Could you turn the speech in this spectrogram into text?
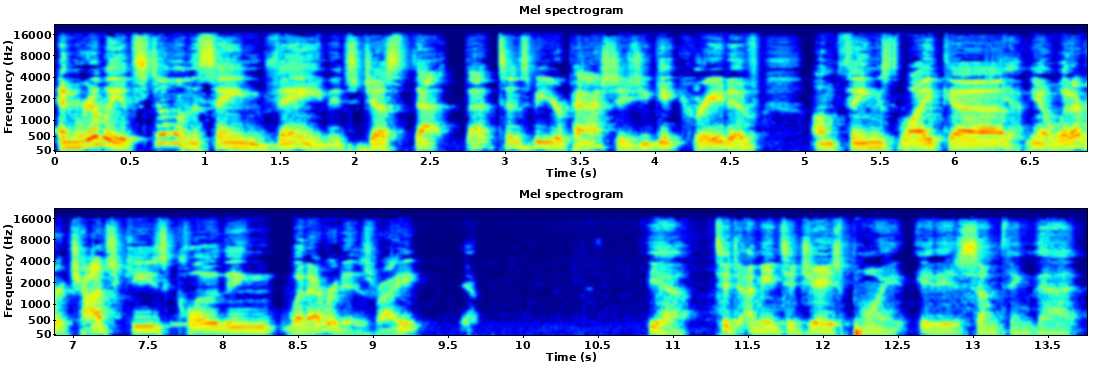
And really, it's still in the same vein. It's just that that tends to be your passion. You get creative on things like, uh, yeah. you know, whatever tchotchkes, clothing, whatever it is, right? Yeah. Yeah. To, I mean, to Jay's point, it is something that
